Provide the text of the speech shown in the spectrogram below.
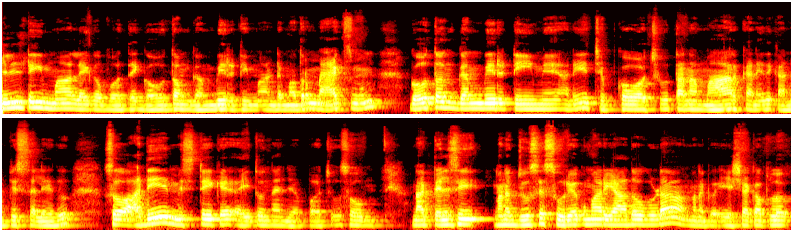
గిల్ టీమా లేకపోతే గౌతమ్ గంభీర్ టీమా? అంటే మాత్రం మ్యాక్సిమం గౌతమ్ గంభీర్ టీమే అని చెప్పుకోవచ్చు. తన మార్క్ అనేది కనిపిస్తలేదు. సో అదే మిస్టేకే అవుతుందని చెప్పవచ్చు సో నాకు తెలిసి మనకు చూసే సూర్యకుమార్ యాదవ్ కూడా మనకు ఏషియా కప్లో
